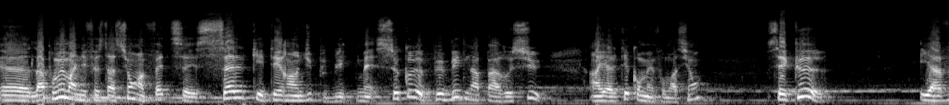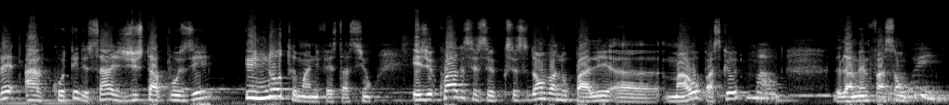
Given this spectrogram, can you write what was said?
Euh, la première manifestation, en fait, c'est celle qui était rendue publique. Mais ce que le public n'a pas reçu, en réalité, comme information, c'est que il y avait à côté de ça, juste à poser, une autre manifestation. Et je crois que c'est ce, dont va nous parler euh, Mao, parce que Mao. de la même façon. Oui.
